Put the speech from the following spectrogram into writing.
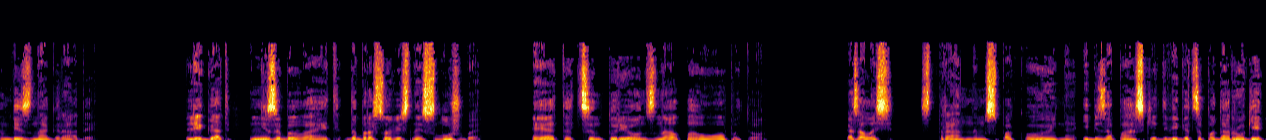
без награды. Легат не забывает добросовестной службы. Это Центурион знал по опыту. Казалось странным спокойно и без опаски двигаться по дороге,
